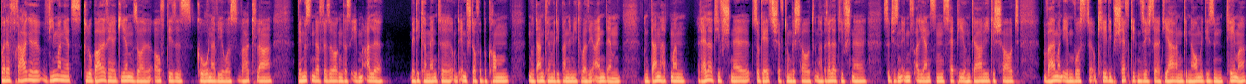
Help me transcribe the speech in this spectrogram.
Bei der Frage, wie man jetzt global reagieren soll auf dieses Coronavirus, war klar, wir müssen dafür sorgen, dass eben alle Medikamente und Impfstoffe bekommen. Nur dann können wir die Pandemie quasi eindämmen. Und dann hat man relativ schnell zur Gates Stiftung geschaut und hat relativ schnell zu diesen Impfallianzen CEPI und Gavi geschaut, weil man eben wusste, okay, die beschäftigen sich seit Jahren genau mit diesem Thema,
